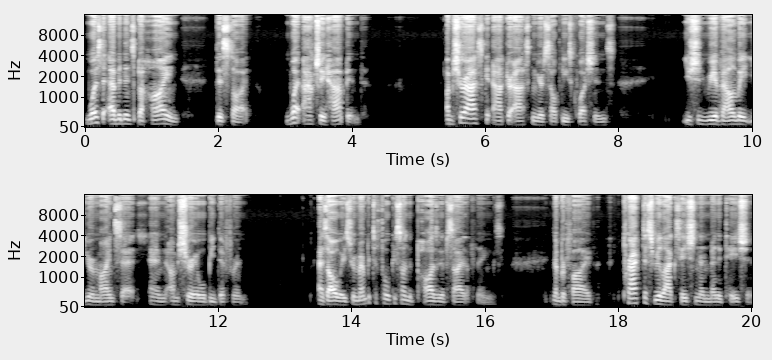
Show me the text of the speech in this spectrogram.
What's the evidence behind this thought? What actually happened? I'm sure asking, after asking yourself these questions, you should reevaluate your mindset and I'm sure it will be different. As always, remember to focus on the positive side of things. Number five, practice relaxation and meditation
